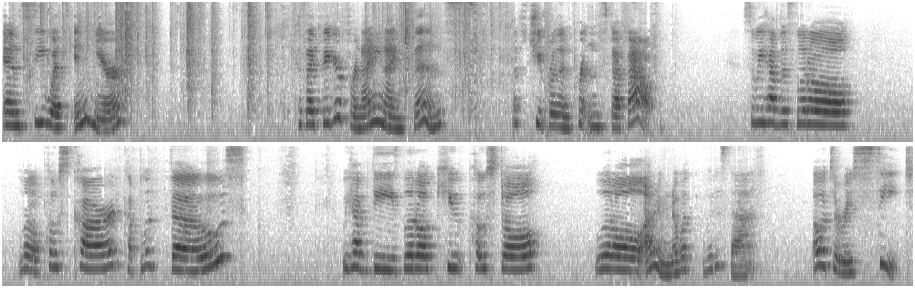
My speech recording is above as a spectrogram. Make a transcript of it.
and see what's in here. Because I figure for 99 cents, that's cheaper than printing stuff out. So we have this little, little postcard, a couple of those. We have these little cute postal, little, I don't even know what, what is that? Oh, it's a receipt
